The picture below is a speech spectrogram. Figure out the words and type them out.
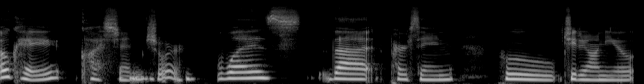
Okay. Question. Sure. Was that person who cheated on you?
